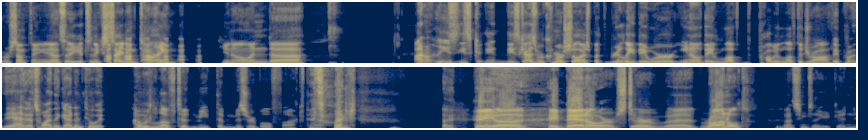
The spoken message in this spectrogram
or something. You know, it's like it's an exciting time. you know, and uh I don't these these these guys were commercialized, but really they were, you know, they loved probably loved to draw. They pro- yeah, that's why they got into it. I would Mm. love to meet the miserable fuck that's like uh, hey uh hey Bano or or uh, Ronald that seems like a good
